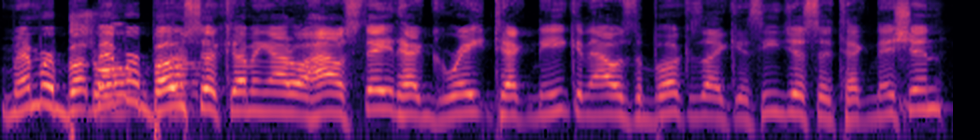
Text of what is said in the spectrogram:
Remember, but remember Bosa coming out of Ohio State had great technique, and that was the book. Is like, is he just a technician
